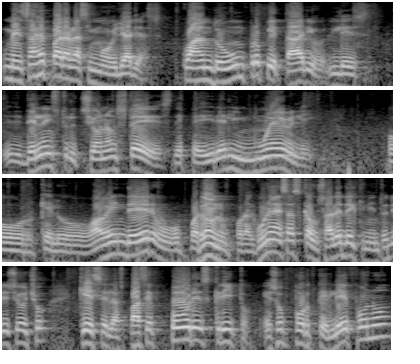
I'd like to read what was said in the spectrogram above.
mensaje para las inmobiliarias. Cuando un propietario les eh, dé la instrucción a ustedes de pedir el inmueble porque lo va a vender, o perdón, por alguna de esas causales del 518, que se las pase por escrito. Eso por teléfono,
